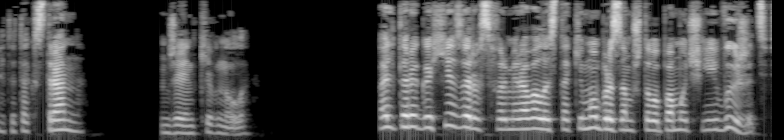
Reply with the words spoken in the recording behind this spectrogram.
«Это так странно», — Джейн кивнула. Альтер-эго Хизер сформировалась таким образом, чтобы помочь ей выжить,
